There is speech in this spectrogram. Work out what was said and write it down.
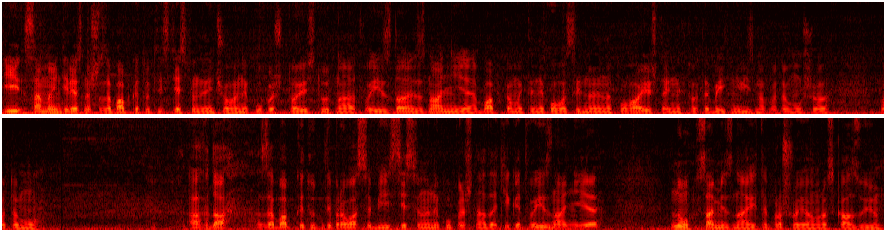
І саме інтересне, що за бабки тут, звісно, нічого не купиш. Тобто тут на твої знання бабками ти нікого сильно не напугаєш, та й ніхто в тебе їх не візьме, тому що потому. Ах да, за бабки тут ти права собі, звісно, не купиш, треба тільки твої знання. Ну, самі знаєте, про що я вам розказую.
